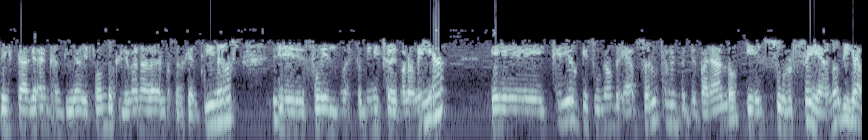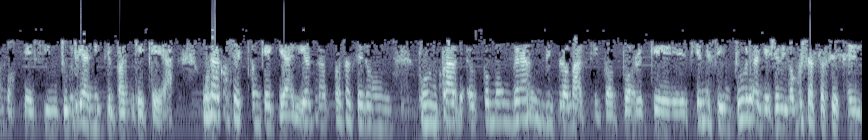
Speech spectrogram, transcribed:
esta gran cantidad de fondos que le van a dar a los argentinos eh, fue nuestro ministro de Economía, eh, creo que es un hombre absolutamente preparado que surfea, no digamos que cinturea ni que panquequea. Una cosa es panquequear y otra cosa ser un, un como un gran diplomático, porque tiene cintura que yo digo, pues hasta es el,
